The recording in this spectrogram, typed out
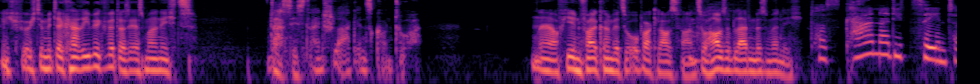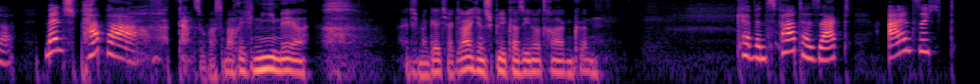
Ich fürchte, mit der Karibik wird das erstmal nichts. Das ist ein Schlag ins Kontor. Naja, auf jeden Fall können wir zu Opa Klaus fahren. Zu Hause bleiben müssen wir nicht. Toskana die Zehnte. Mensch, Papa! Verdammt, sowas mache ich nie mehr. Hätte ich mein Geld ja gleich ins Spielcasino tragen können. Kevins Vater sagt, Einsicht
